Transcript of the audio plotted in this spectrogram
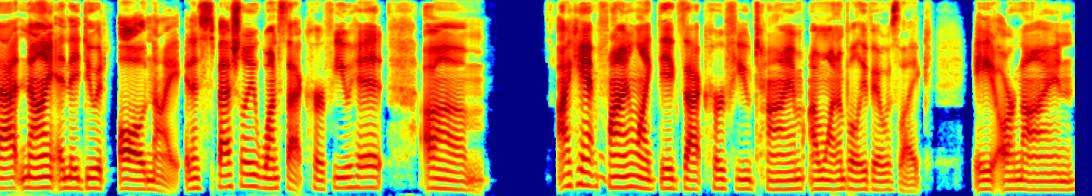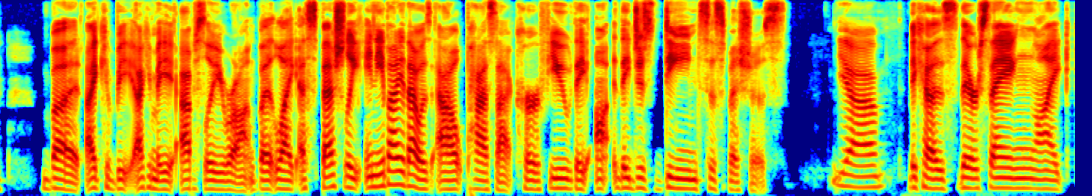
at night and they do it all night. And especially once that curfew hit, um I can't find like the exact curfew time. I want to believe it was like 8 or 9 but I could be I can be absolutely wrong. But like especially anybody that was out past that curfew, they uh, they just deemed suspicious Yeah. because they're saying like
